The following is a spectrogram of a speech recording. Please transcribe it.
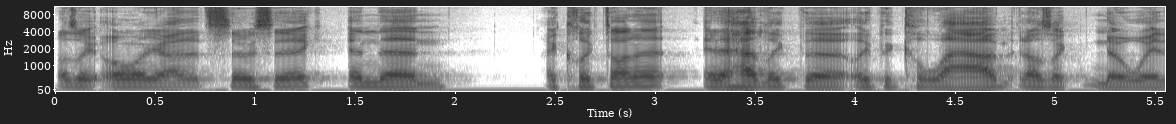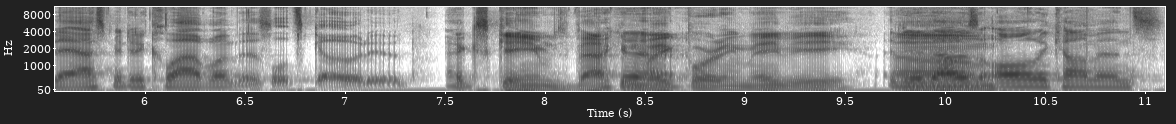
I was like, oh my god, that's so sick. And then I clicked on it, and it had like the like the collab, and I was like, no way, they asked me to collab on this. Let's go, dude. X Games back in Yeah. wakeboarding, maybe. Dude, that was Um, all the comments.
